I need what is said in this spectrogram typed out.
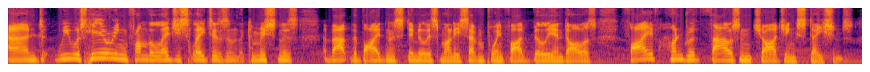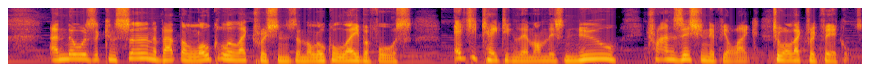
And we was hearing from the legislators and the commissioners about the Biden stimulus money, $7.5 billion, 500,000 charging stations. And there was a concern about the local electricians and the local labor force educating them on this new transition, if you like, to electric vehicles.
